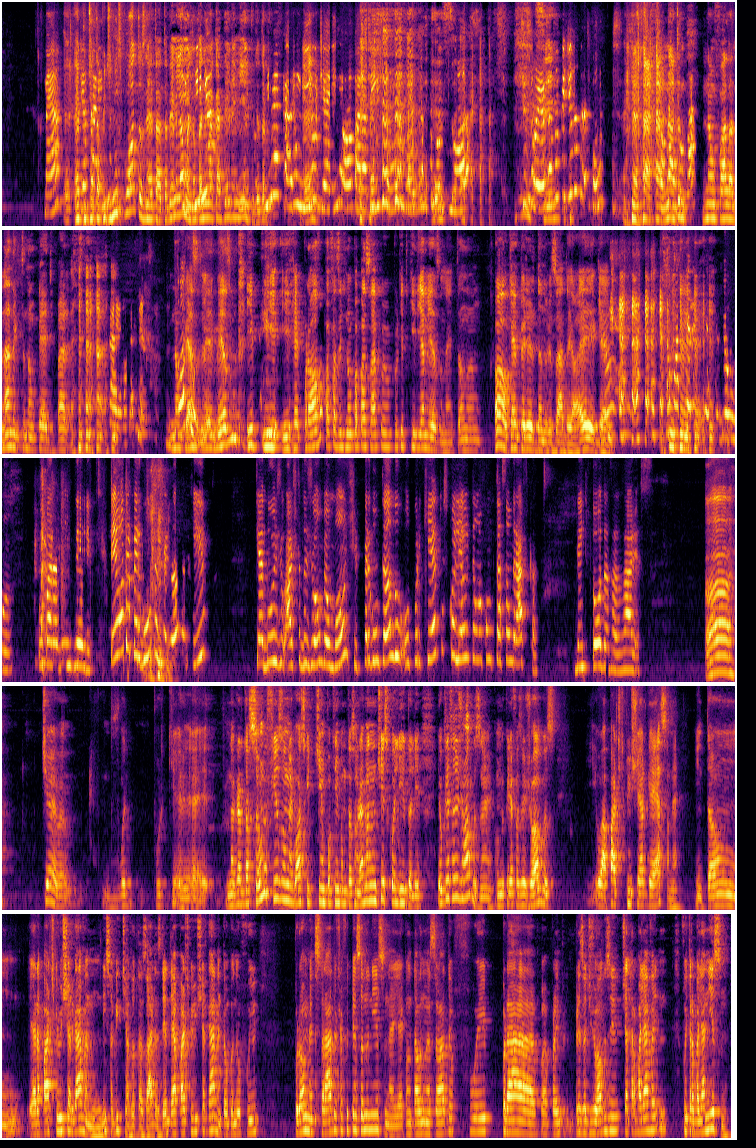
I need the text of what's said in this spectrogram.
Né? É, é, podia estar tá pedindo uns pontos, né? Tá, tá bem melhor, mas não tá nenhuma cadeira em mim. Ele podia estar. Podia, cara, humilde aí, ó. Parabéns todos nós. Se sou eu, já tô pedindo pontos. Só não, tu bombar. não fala nada que tu não pede, para. Ah, eu não peço mesmo. Não Todo. peço mesmo e, e, e reprova para fazer de novo para passar por, porque tu queria mesmo, né? Então não. Ó, o Kevin Pereira dando risada aí, ó. Ei, Kevin. É uma cena que recebeu o, o parabéns dele. Tem outra pergunta chegando aqui, que é do, acho que é do João Belmonte, perguntando o porquê tu escolheu, então, a computação gráfica, dentre todas as áreas. Ah, tia, vou, porque é, na graduação eu fiz um negócio que tinha um pouquinho de computação gráfica, mas não tinha escolhido ali. Eu queria fazer jogos, né? Como eu queria fazer jogos, a parte que tu enxerga é essa, né? Então, era a parte que eu enxergava, nem sabia que tinha as outras áreas dentro, é a parte que eu enxergava. Então, quando eu fui pro mestrado, eu já fui pensando nisso, né? E aí, quando eu estava no mestrado, eu fui para a empresa de jogos e já trabalhava, fui trabalhar nisso, né?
